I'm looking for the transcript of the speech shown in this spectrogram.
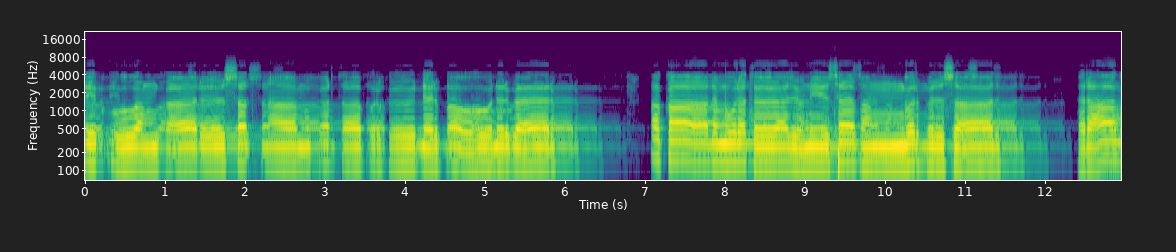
ਇੱਕ ਓੰਕਾਰ। ਸਤਨਾਮ ਕਰਤਾ ਪੁਰਖ ਨਿਰਭਉ, ਨਿਰਵੈਰ। ਅਕਾਲ ਮੂਰਤ ਅਜੂਨੀ ਸੈਭੰ ਗੁਰ ਪ੍ਰਸਾਦ। ਰਾਗ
